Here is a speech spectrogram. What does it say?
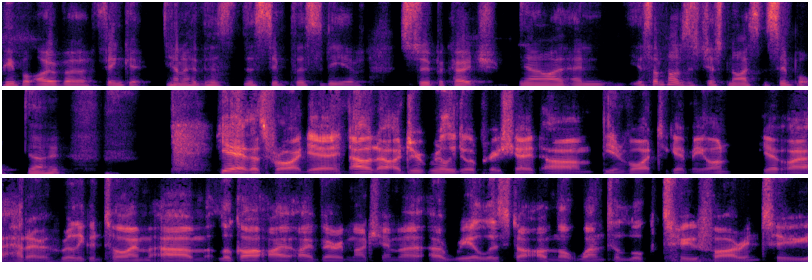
people overthink it, you know, the, the simplicity of super coach, you know, and sometimes it's just nice and simple, you know. Yeah, that's right. Yeah. No, no, I do really do appreciate um, the invite to get me on. Yep, I had a really good time. Um, look, I, I, very much am a, a, realist. I'm not one to look too far into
